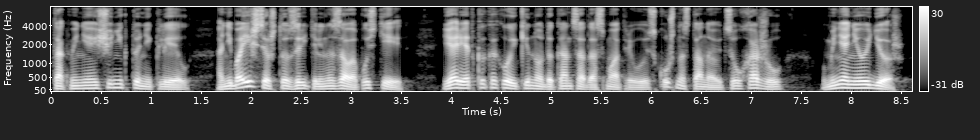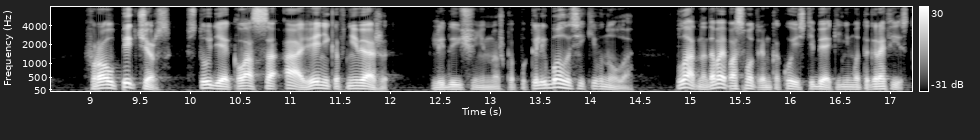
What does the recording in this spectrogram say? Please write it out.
Так меня еще никто не клеил. А не боишься, что зрительный зал опустеет? Я редко какое кино до конца досматриваю. Скучно становится, ухожу. У меня не уйдешь. Фрол Pictures, студия класса А, веников не вяжет. Лида еще немножко поколебалась и кивнула. Ладно, давай посмотрим, какой из тебя кинематографист.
